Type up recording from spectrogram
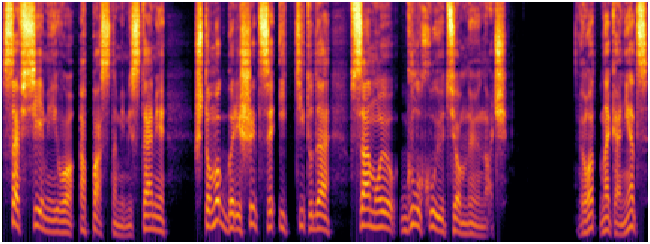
со всеми его опасными местами, что мог бы решиться идти туда в самую глухую темную ночь. Вот, наконец,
